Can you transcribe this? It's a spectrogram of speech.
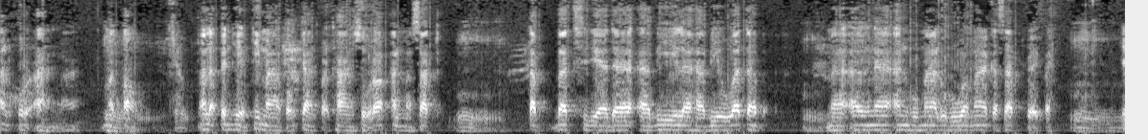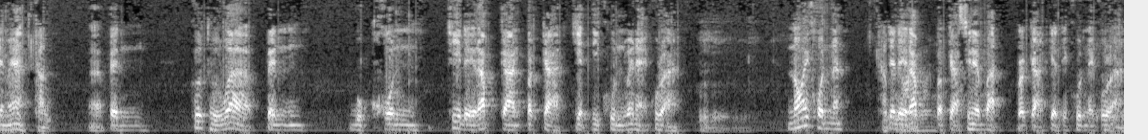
อัลกุรอานมามาตอบครับนั่นแหละเป็นเหตุที่มาของการประทานสุราะห์อันมาซัดอืมตับบัตยาดาอาบีละฮบิวะตับมาอัลนาอันหุมาลูฮุวะมากะซับไปไปอืมใช่ไหมครับอ่าเป็นก็ถือว่าเป็นบุคคลที่ได้รับการประกาศเกียรติคุณไว้ในอัลกุรอานอืม น้อยคนนะครับจะได้รับประกาศสินบัตรประกาศเกียรติคุณในกุรอาน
